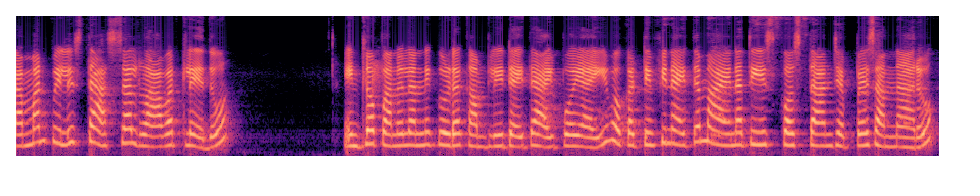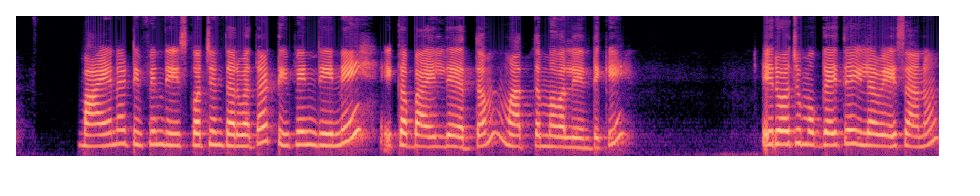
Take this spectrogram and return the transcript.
రమ్మని పిలిస్తే అస్సలు రావట్లేదు. ఇంట్లో పనులన్నీ కూడా కంప్లీట్ అయితే అయిపోయాయి. ఒక టిఫిన్ అయితే మా ఆయన తీసుకొస్తా అని చెప్పేసి అన్నారు. మా ఆయన టిఫిన్ తీసుకొచ్చిన తర్వాత టిఫిన్ తిని ఇక బయలుదేరుతాం మా అత్తమ్మ వాళ్ళ ఇంటికి. ఈరోజు ముగ్గు అయితే ఇలా వేశాను.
